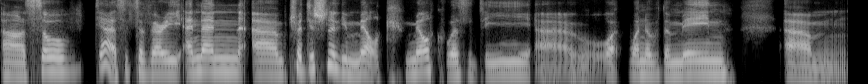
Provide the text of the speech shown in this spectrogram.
Uh, so yes, it's a very and then um, traditionally milk. Milk was the uh, what, one of the main um,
